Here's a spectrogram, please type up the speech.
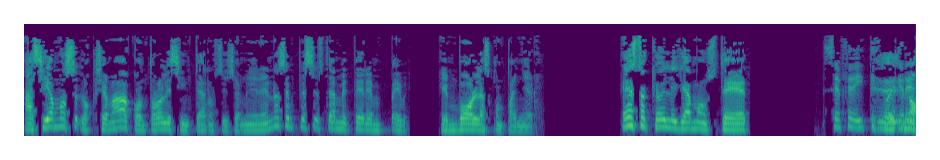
hacíamos lo que se llamaba controles internos. Y decía, mire, no se empiece usted a meter en, bolas, compañero. Esto que hoy le llama a usted... CFDI tipo eh, No,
